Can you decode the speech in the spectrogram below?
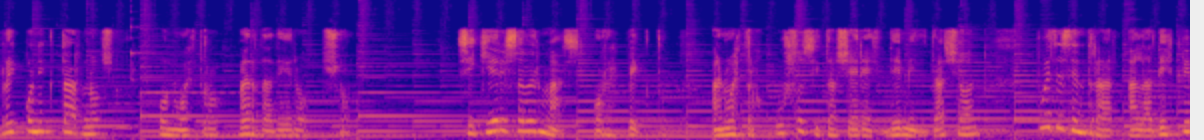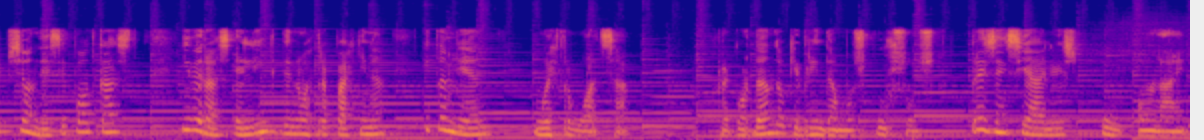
reconectarnos con nuestro verdadero yo. Si quieres saber más con respecto a nuestros cursos y talleres de meditación, puedes entrar a la descripción de ese podcast y verás el link de nuestra página y también nuestro WhatsApp. Recordando que brindamos cursos presenciales u online.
